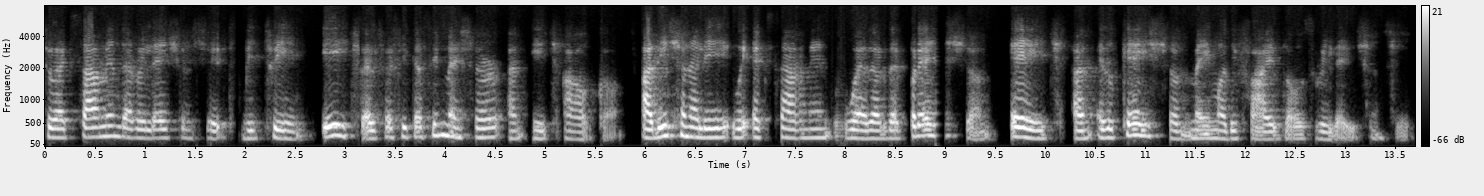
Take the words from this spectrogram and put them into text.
to examine the relationship between each self-efficacy measure and each outcome. Additionally, we examined whether depression, age, and education may modify those relationships.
